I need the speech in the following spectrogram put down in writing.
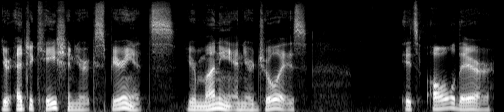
your education, your experience, your money, and your joys. It's all there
